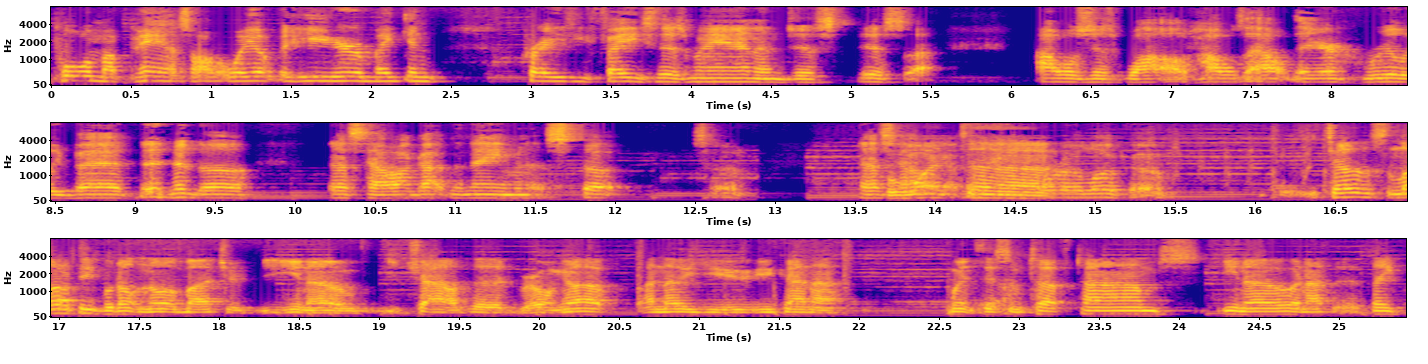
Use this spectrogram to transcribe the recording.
pulling my pants all the way up to here, making crazy faces, man, and just just uh, I was just wild. I was out there really bad, and uh, that's how I got the name, and it stuck. So that's how I got the name uh, Gordo Loco. Tell us. A lot of people don't know about your, you know, your childhood growing up. I know you. You kind of went through some tough times, you know, and I think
